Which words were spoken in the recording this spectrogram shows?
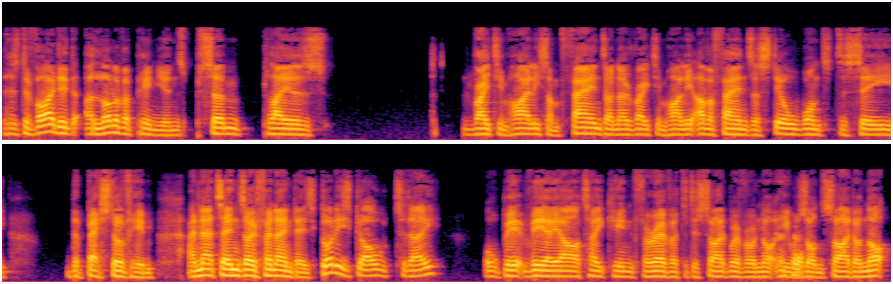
has divided a lot of opinions, some players rate him highly, some fans I know rate him highly, other fans are still wanted to see the best of him, and that's Enzo Fernandez. Got his goal today, albeit VAR taking forever to decide whether or not he was onside or not.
